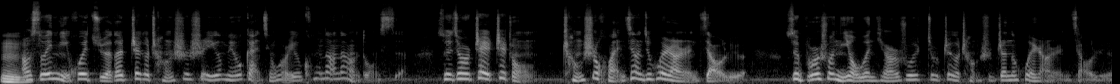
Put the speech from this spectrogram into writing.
嗯然后所以你会觉得这个城市是一个没有感情或者一个空荡荡的东西，所以就是这这种城市环境就会让人焦虑。所以不是说你有问题，而是说就这个城市真的会让人焦虑。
